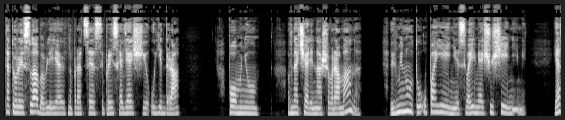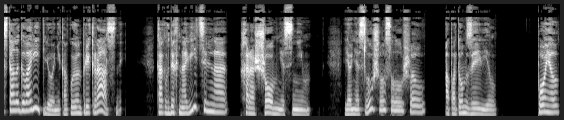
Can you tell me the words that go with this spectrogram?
которые слабо влияют на процессы, происходящие у ядра. Помню, в начале нашего романа, в минуту упоения своими ощущениями, я стала говорить Лене, какой он прекрасный, как вдохновительно хорошо мне с ним. Леня слушал-слушал, а потом заявил. «Понял,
